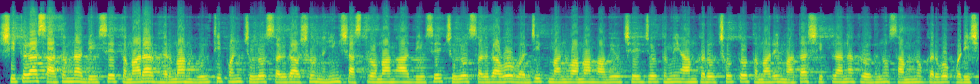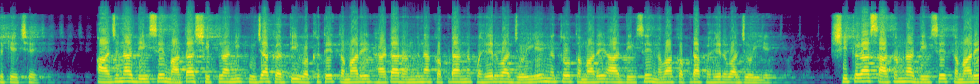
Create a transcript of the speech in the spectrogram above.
શીતળા સાતમના દિવસે તમારા ઘરમાં ભૂલથી પણ ચૂલો સળગાવશો નહીં. શાસ્ત્રોમાં આ દિવસે ચૂલો સળગાવવો વર્જિત માનવામાં આવ્યો છે. જો તમે આમ કરો છો, તો તમારે માતા શીતળાના ક્રોધનો સામનો કરવો પડી શકે છે. આજના દિવસે માતા શીતળાની પૂજા કરતી વખતે તમારે ઘાટા રંગના કપડાં ન પહેરવા જોઈએ, ન તો તમારે આ દિવસે નવા કપડાં પહેરવા જોઈએ. શીતળા સાતમના દિવસે તમારે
